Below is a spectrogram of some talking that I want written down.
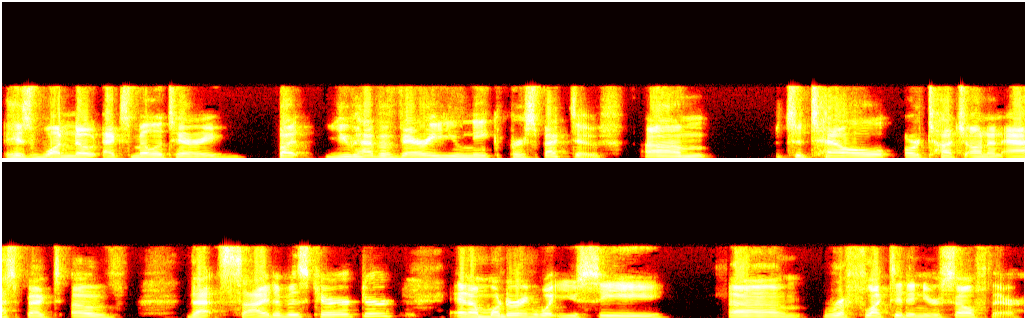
his one note ex-military, but you have a very unique perspective um, to tell or touch on an aspect of that side of his character, and I'm wondering what you see um, reflected in yourself there.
